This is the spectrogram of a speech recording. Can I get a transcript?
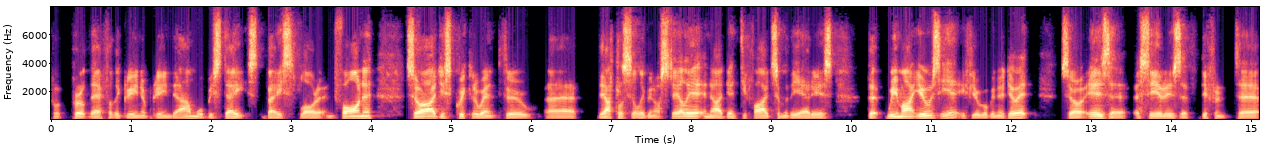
put up there for the green up, green down will be states-based flora and fauna. So I just quickly went through uh, the Atlas of Living Australia and identified some of the areas that we might use here if you were going to do it. So here's a, a series of different uh,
